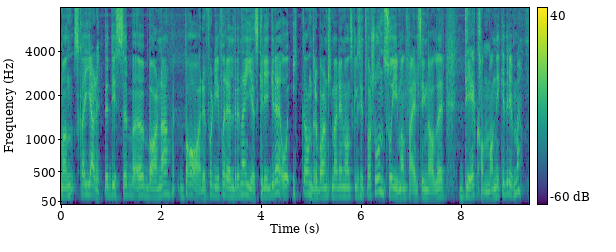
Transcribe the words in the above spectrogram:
man skal hjelpe disse barna bare fordi foreldrene er IS-krigere, og ikke andre barn som er i en vanskelig situasjon, så gir man feil signaler. Det kan man ikke drive med.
